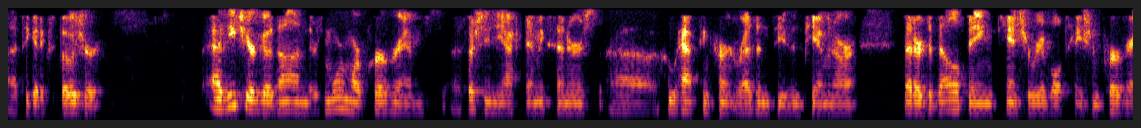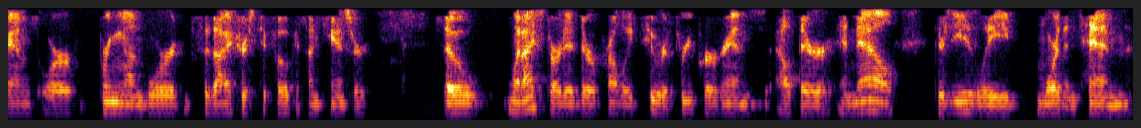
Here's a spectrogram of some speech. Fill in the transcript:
uh, to get exposure as each year goes on, there's more and more programs, especially in the academic centers, uh, who have concurrent residencies in PM&R that are developing cancer rehabilitation programs or bringing on board physiatrists to focus on cancer. So when I started, there were probably two or three programs out there, and now there's easily more than 10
